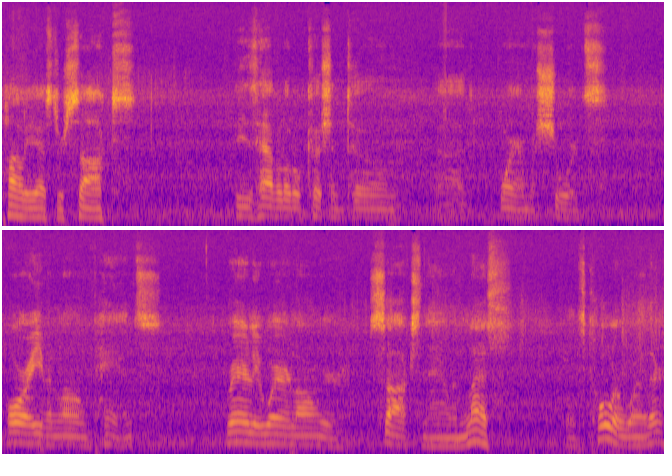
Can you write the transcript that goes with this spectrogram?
polyester socks. These have a little cushion to them. Uh, wear them with shorts or even long pants. Rarely wear longer socks now unless it's cooler weather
